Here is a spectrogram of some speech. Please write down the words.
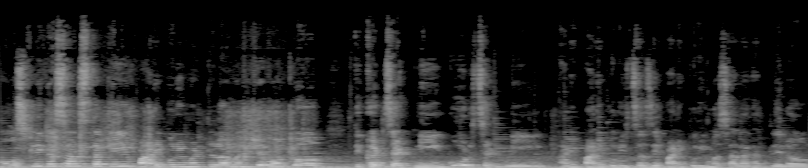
मोस्टली कसं असतं की पाणीपुरी म्हटलं म्हणजे मग तिखट चटणी गोड चटणी आणि पाणीपुरीचं जे पाणीपुरी मसाला घातलेलं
